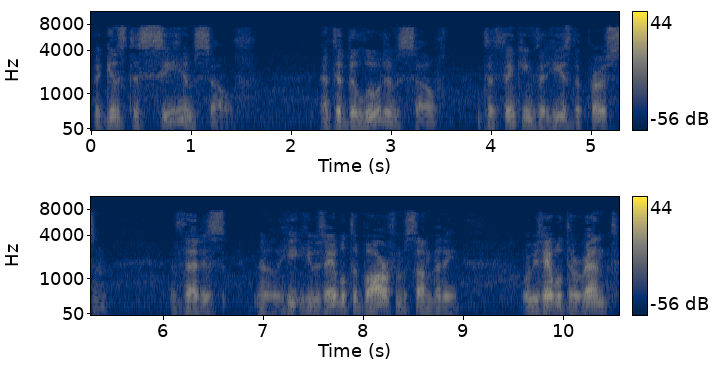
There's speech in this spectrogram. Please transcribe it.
begins to see himself and to delude himself into thinking that he's the person that is, you know, he, he was able to borrow from somebody or he was able to rent,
